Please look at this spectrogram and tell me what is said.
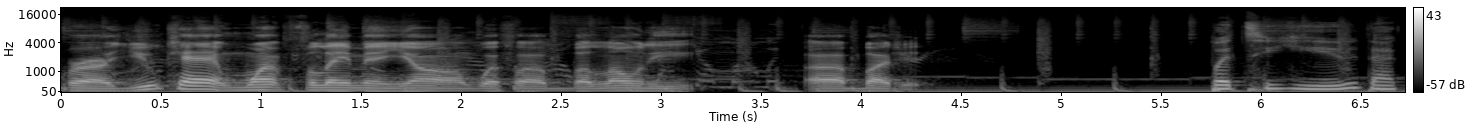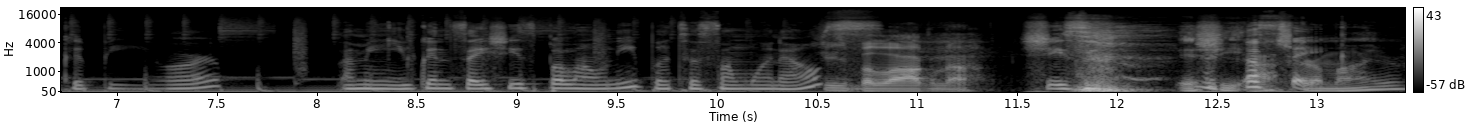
bruh, you can't want filet mignon with a bologna uh, budget. But to you, that could be your. I mean, you can say she's baloney, but to someone else, She's bologna. she's. Is she Oscar steak. Mayer?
